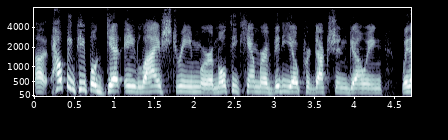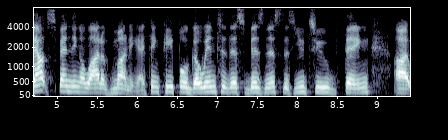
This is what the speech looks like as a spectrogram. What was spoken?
uh, helping people get a live stream or a multi-camera video production going without spending a lot of money. I think people go into this business, this YouTube thing, uh,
